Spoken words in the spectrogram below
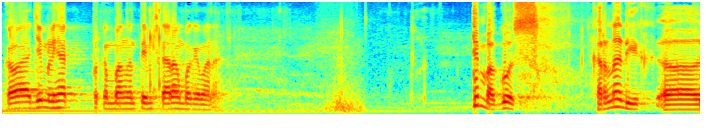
kalau Aji melihat perkembangan tim sekarang bagaimana? tim bagus karena di eh,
